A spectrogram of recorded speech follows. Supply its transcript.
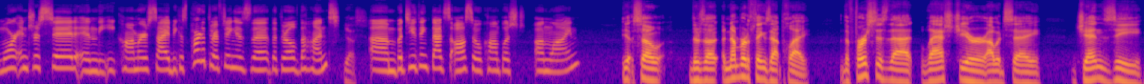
more interested in the e-commerce side because part of thrifting is the the thrill of the hunt. Yes. Um, but do you think that's also accomplished online? Yeah. So there's a, a number of things at play. The first is that last year, I would say Gen Z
